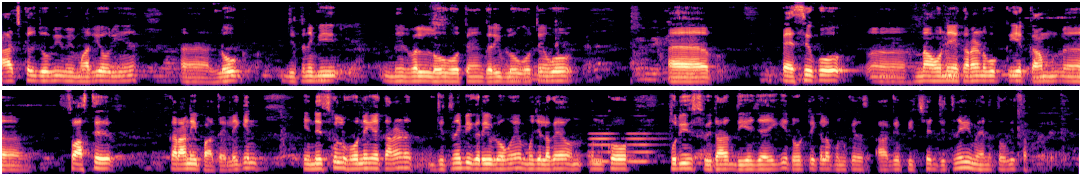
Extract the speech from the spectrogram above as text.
आजकल जो भी बीमारियाँ हो रही हैं लोग जितने भी निर्बल लोग होते हैं गरीब लोग होते हैं वो पैसे को ना होने के कारण वो ये काम स्वास्थ्य करा नहीं पाते। लेकिन ये निःशुल्क होने के कारण जितने भी गरीब लोग हैं मुझे लगा उन, उनको पूरी सुविधा दी जाएगी। रोटरी क्लब उनके आगे पीछे जितनी भी मेहनत होगी सब करेगा।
